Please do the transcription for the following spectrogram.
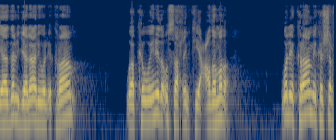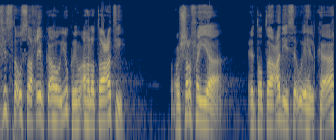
yaa daljalaali waalikraam waa ka weynida u saaxiibkiiyo cadamada. Waalikraami ka sharfista u saaxiibka ah oo yukrimu ahla taacatih wuxuu sharfayaa cidda taacadiisa u ehelka ah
